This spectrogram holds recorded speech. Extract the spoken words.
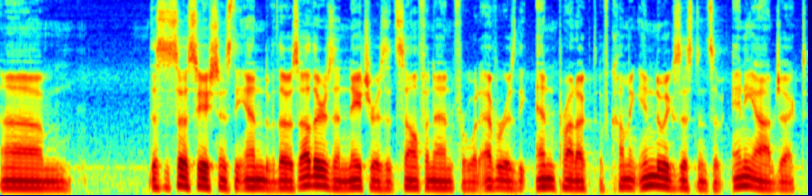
um, this association is the end of those others, and nature is itself an end for whatever is the end product of coming into existence of any object.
